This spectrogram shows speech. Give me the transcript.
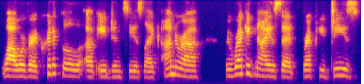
while we're very critical of agencies like UNRWA, we recognize that refugees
